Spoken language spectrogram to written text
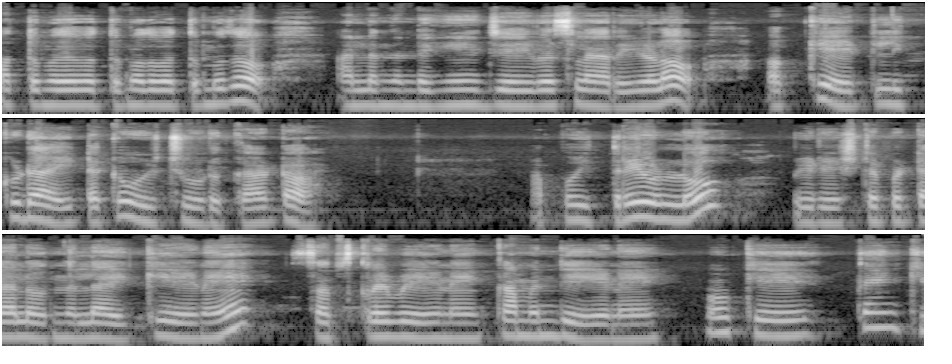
പത്തൊമ്പത് പത്തൊമ്പത് പത്തൊമ്പതോ അല്ലെന്നുണ്ടെങ്കിൽ ജൈവ സ്ലറികളോ ഒക്കെ ആയിട്ട് ലിക്വിഡായിട്ടൊക്കെ ഒഴിച്ചു കൊടുക്കുക കേട്ടോ. അപ്പോൾ ഇത്രയേ ഉള്ളൂ. വീഡിയോ ഇഷ്ടപ്പെട്ടാൽ ഒന്ന് ലൈക്ക് ചെയ്യണേ സബ്സ്ക്രൈബ് ചെയ്യണേ കമന്റ് ചെയ്യണേ. ഓക്കെ താങ്ക്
